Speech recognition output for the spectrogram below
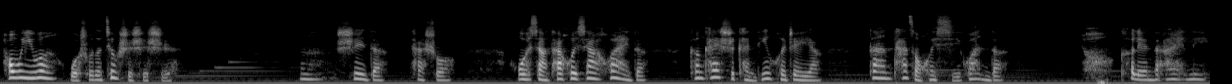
毫无疑问，我说的就是事实。”“嗯，是的。”他说。“我想他会吓坏的。刚开始肯定会这样，但他总会习惯的。”“哦，可怜的艾丽！”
